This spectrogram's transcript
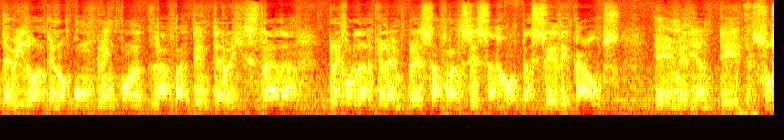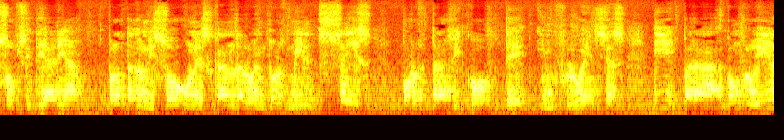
debido a que no cumplen con la patente registrada. Recordar que la empresa francesa JC de Caux, eh, mediante su subsidiaria, protagonizó un escándalo en 2006 por tráfico de influencias. Y para concluir,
